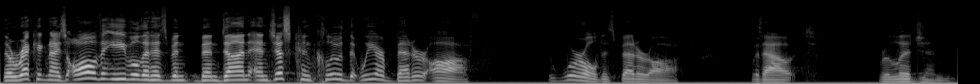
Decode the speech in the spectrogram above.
They'll recognize all the evil that has been, been done and just conclude that we are better off. The world is better off without religion.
